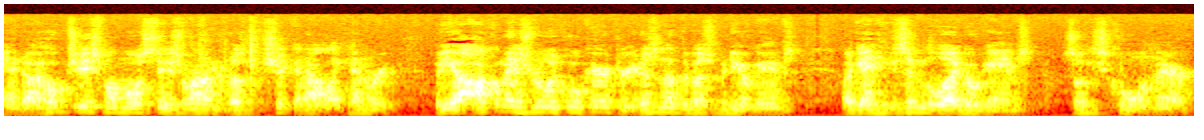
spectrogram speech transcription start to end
And I hope Jason Momoa stays around and doesn't chicken out like Henry. But yeah, Aquaman is a really cool character. He doesn't have the best video games. Again, he's in the Lego games, so he's cool in there.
